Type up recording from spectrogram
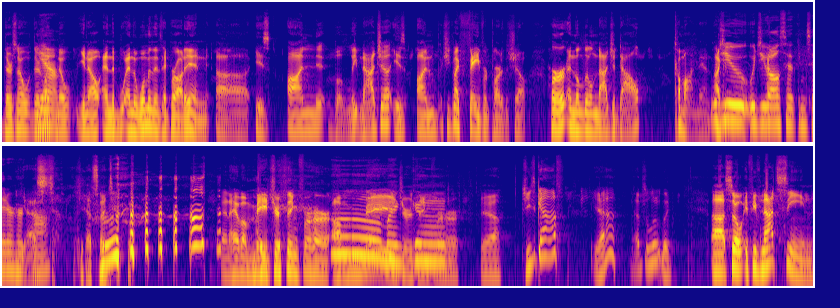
There's no there's Yeah. like no you know, and the and the woman that they brought in uh, is unbelievable. Nadja is un. She's my favorite part of the show. Her and the little Nadja doll. Come on, man. I Would could- you would you also consider her? Yes, yes, I do. and I have a major thing for her. A Oh, major thing for her. Yeah, she's goth. Yeah, absolutely. Uh, so if you've not seen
